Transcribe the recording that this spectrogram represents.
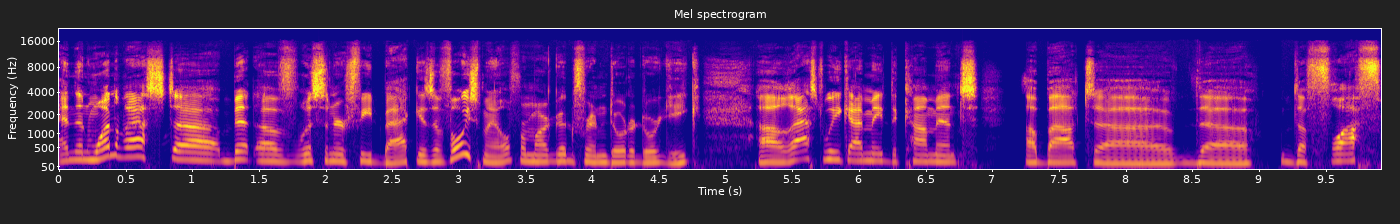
And then one last uh, bit of listener feedback is a voicemail from our good friend Door to Door Geek. Uh, last week I made the comment about uh, the the fluff,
